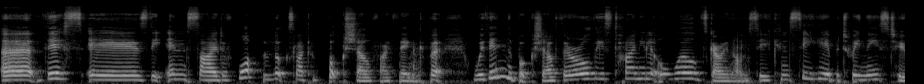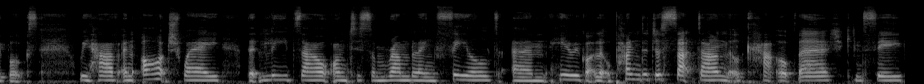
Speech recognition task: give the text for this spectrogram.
Uh, this is the inside of what looks like a bookshelf, I think, but within the bookshelf there are all these tiny little worlds going on. So you can see here between these two books, we have an archway that leads out onto some rambling field. Um, here we've got a little panda just sat down, little cat up there, as you can see.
